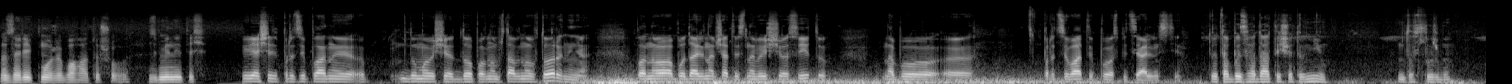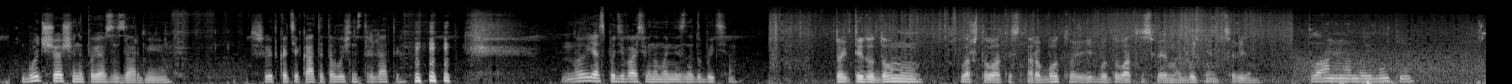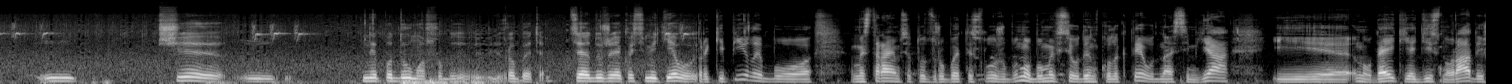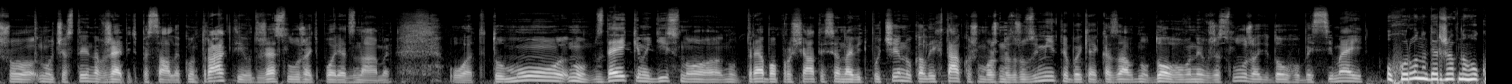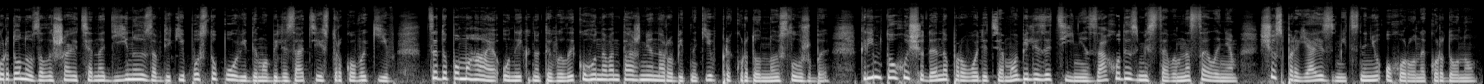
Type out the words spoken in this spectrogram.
За рік може багато що змінитися. Я ще про ці плани думав ще до повномасштабного вторгнення. Планував або далі навчатись на вищу освіту, або е, працювати по спеціальності. Тут аби згадати, що ти вмів до служби. Будь-що, що не пов'язане з армією. Швидко тікати та влучно стріляти. Ну, я сподіваюся, воно мені знадобиться. Прийти додому, влаштуватись на роботу і будувати своє майбутнє цивільне. Плани на майбутнє. Ще не подумав, що буду робити. Це дуже якось миттєво. прикипіли, бо ми стараємося тут зробити службу. Ну, бо ми всі один колектив, одна сім'я. І ну, деякі я дійсно радий, що ну, частина вже підписали контракт і от вже служать поряд з нами. От. Тому ну, з деякими дійсно ну, треба прощатися на відпочинок, але їх також можна зрозуміти, бо як я казав, ну, довго вони вже служать, довго без сімей. Охорона державного кордону залишається надійною завдяки поступовій демобілізації строковиків. Це допомагає уникнути великого навантаження на робітників прикордонної служби. Крім того, щоденно проводяться мобілізаційні заходи з місцевим населенням, що сприяє зміцненню охорони кордону.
